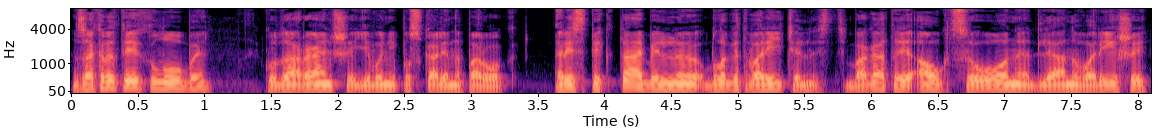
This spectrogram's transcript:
Закрытые клубы, куда раньше его не пускали на порог, респектабельную благотворительность, богатые аукционы для новоришей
